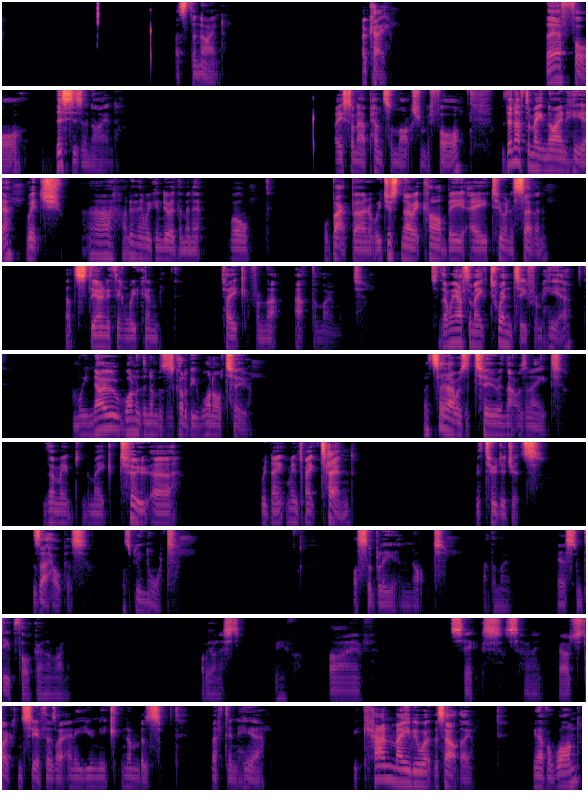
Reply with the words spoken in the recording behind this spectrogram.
That's the 9. Okay. Therefore, this is a 9 based on our pencil marks from before. We then have to make nine here, which uh, I don't think we can do at the minute. We'll, we'll backburn it. We just know it can't be a two and a seven. That's the only thing we can take from that at the moment. So then we have to make 20 from here. And we know one of the numbers has got to be one or two. Let's say that was a two and that was an eight. then make, make two, uh, we'd need to make 10 with two digits. Does that help us? Possibly not. Possibly not at the moment. There's some deep thought going on right now. I'll be honest. Three, four, five, six, seven, eight. I'll just look and see if there's like any unique numbers left in here. We can maybe work this out though. We have a one.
